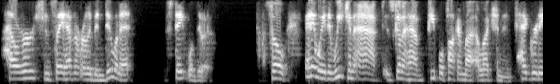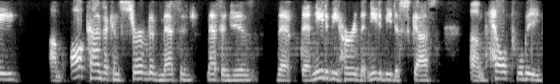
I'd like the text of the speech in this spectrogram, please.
However, since they haven't really been doing it, the state will do it. So anyway, the We Can Act is going to have people talking about election integrity, um, all kinds of conservative message messages that that need to be heard, that need to be discussed. Um, health will be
